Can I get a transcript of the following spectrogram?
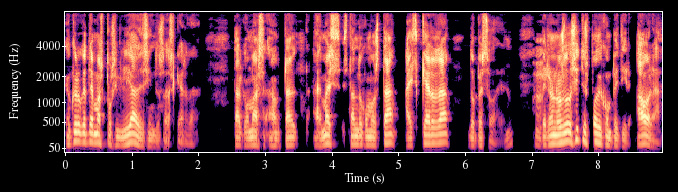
Eu creo que ten máis posibilidades indo á esquerda. Tal como as, tal, además, estando como está, a esquerda do PSOE. ¿no? Hmm. Pero nos dous sitios pode competir. Ahora,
